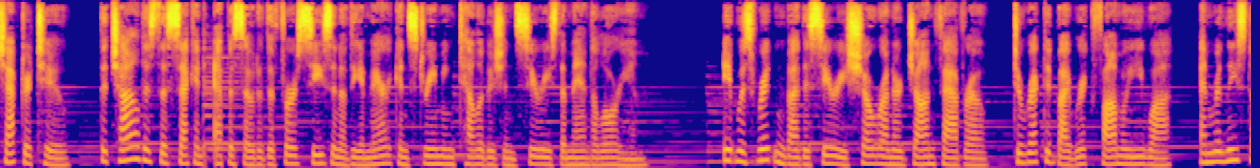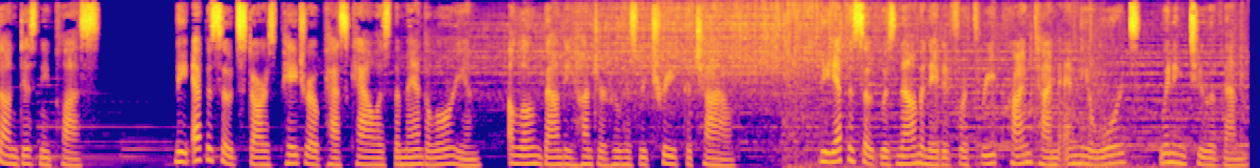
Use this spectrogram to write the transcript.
Chapter 2 The Child is the second episode of the first season of the American streaming television series The Mandalorian. It was written by the series showrunner Jon Favreau, directed by Rick Famuyiwa, and released on Disney Plus. The episode stars Pedro Pascal as the Mandalorian, a lone bounty hunter who has retrieved the child. The episode was nominated for three Primetime Emmy Awards, winning two of them.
